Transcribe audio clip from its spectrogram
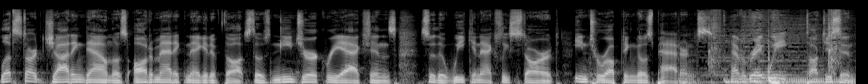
let's start jotting down those automatic negative thoughts, those knee jerk reactions, so that we can actually start interrupting those patterns. Have a great week. Talk to you soon.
